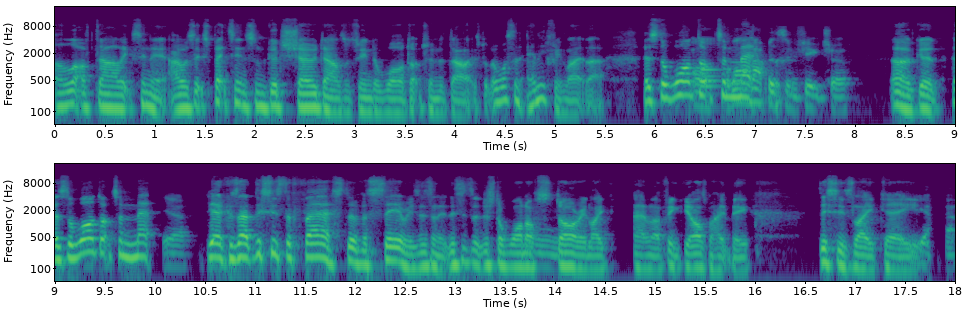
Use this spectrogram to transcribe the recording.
a lot of Daleks in it. I was expecting some good showdowns between the War Doctor and the Daleks, but there wasn't anything like that. Has the War Oh, Doctor that met? happens in future. Oh, good. Has the War Doctor met? Yeah. Yeah, because this is the first of a series, isn't it? This isn't just a one-off Mm. story like um, I think yours might be. This is like a Yeah.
